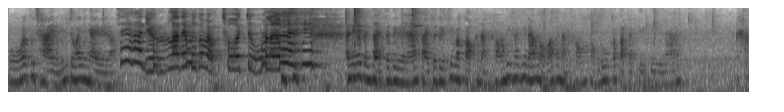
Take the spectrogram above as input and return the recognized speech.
โอ้ยผู้ชายเนี่ยไม่รู้จะว่ายังไงเลยเนาะ ใช่ค่ะอยู่เราจะพูดก็แบบโชว์จูเลย อันนี้ก็เป็นสายสะดือนะ สายสะดือที่มาเกาะผนังท้องที่ครั้งที่แล้วบอกว่าผนังท้องของลูกก็ปกติดีนะ ค่ะ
